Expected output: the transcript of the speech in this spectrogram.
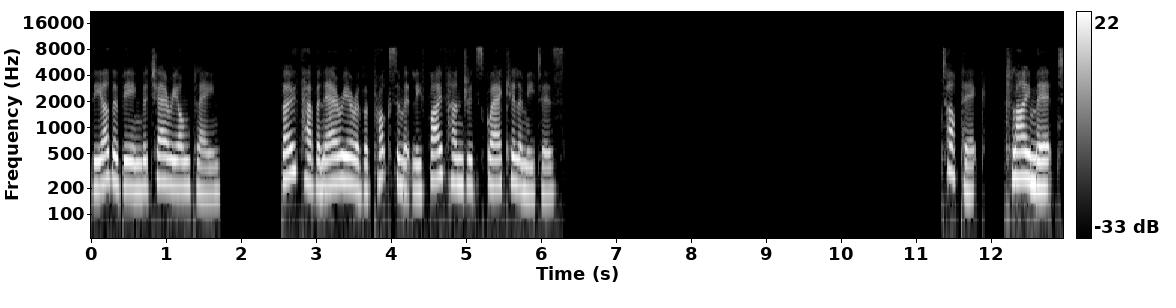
the other being the Cheryong Plain. Both have an area of approximately 500 square kilometers. Topic: Climate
